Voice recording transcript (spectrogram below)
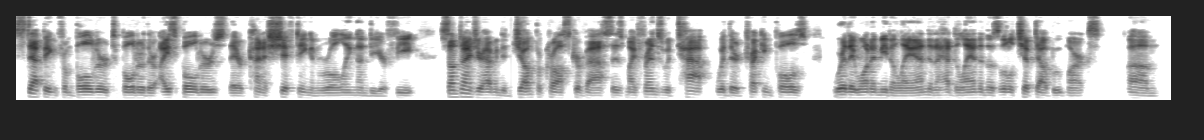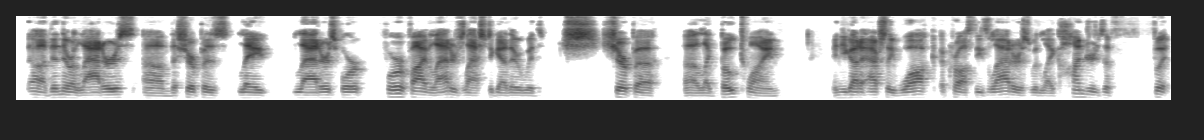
stepping from boulder to boulder. They're ice boulders. They're kind of shifting and rolling under your feet. Sometimes you're having to jump across crevasses. My friends would tap with their trekking poles where they wanted me to land, and I had to land in those little chipped out boot marks. Um, uh, then there are ladders. Um, the Sherpas lay ladders, for four or five ladders lashed together with Sherpa uh, like boat twine and you got to actually walk across these ladders with like hundreds of foot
